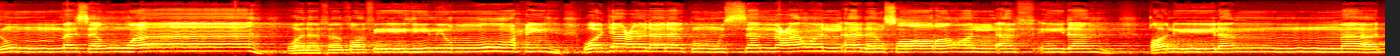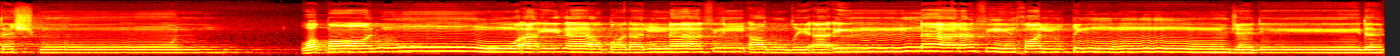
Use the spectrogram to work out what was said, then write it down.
ثم سواه ونفخ فيه من روحه وجعل لكم السمع والأبصار والأفئدة قليلا ما تشكرون. وقالوا أئذا ضللنا في الأرض أئنا لفي خلق جديد.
